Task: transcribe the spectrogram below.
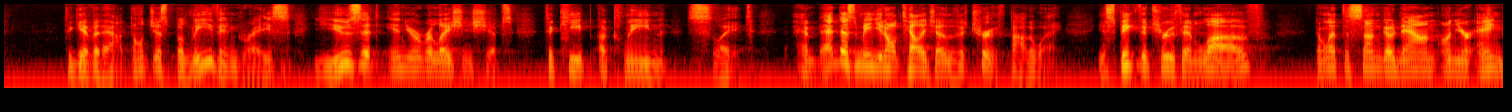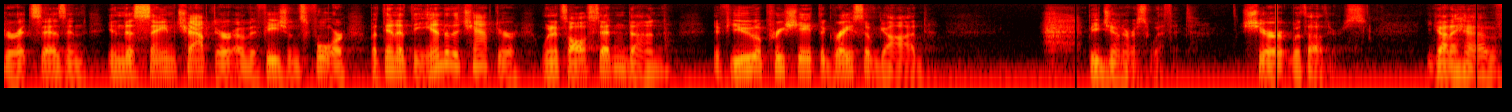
to give it out. Don't just believe in grace, use it in your relationships to keep a clean slate. And that doesn't mean you don't tell each other the truth, by the way. You speak the truth in love don't let the sun go down on your anger, it says in, in this same chapter of Ephesians 4. But then at the end of the chapter, when it's all said and done, if you appreciate the grace of God, be generous with it, share it with others. You got to have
